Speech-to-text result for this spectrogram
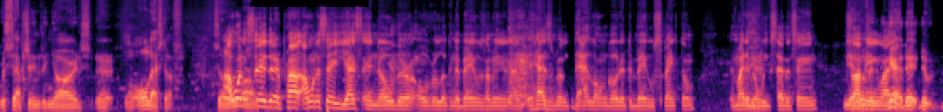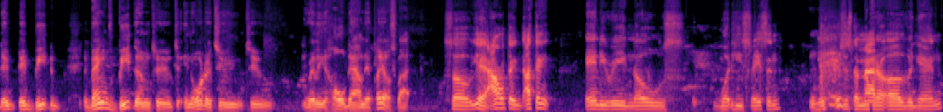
receptions and yards, uh, well, all that stuff. So I want to um, say they're proud. I want to say yes and no. They're overlooking the Bengals. I mean, it hasn't been that long ago that the Bengals spanked them. It might have been Yeah. week 17. Yeah, So, I mean, like- yeah, they they they, beat the, the Bengals beat them to, to in order to to really hold down their playoff spot. So yeah, I don't think I think Andy Reid knows what he's facing. Mhm. It's just a matter of again.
